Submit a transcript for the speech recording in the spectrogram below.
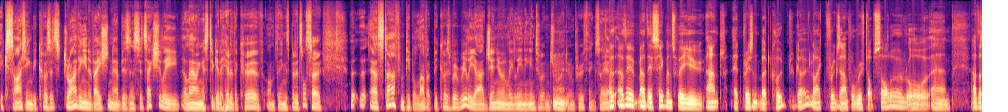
exciting because it's driving innovation in our business. It's actually allowing us to get ahead of the curve on things, but it's also the, the, our staff and people love it because we really are genuinely leaning into it and trying to improve things. So yeah, Are, are there are there segments where you aren't at present but could go, like for example rooftop solar or um, other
